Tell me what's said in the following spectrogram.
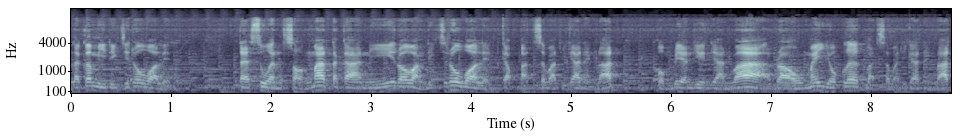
แล้วก็มีดิจิทัลวอลเล็ตแต่ส่วน 2 มาตรการนี้ระหว่างดิจิทัลวอลเล็ตกับบัตรสวัสดิการแห่งรัฐ ผมเรียนยืนยันว่าเราไม่ยกเลิกบัตรสวัสดิการแห่งรัฐ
